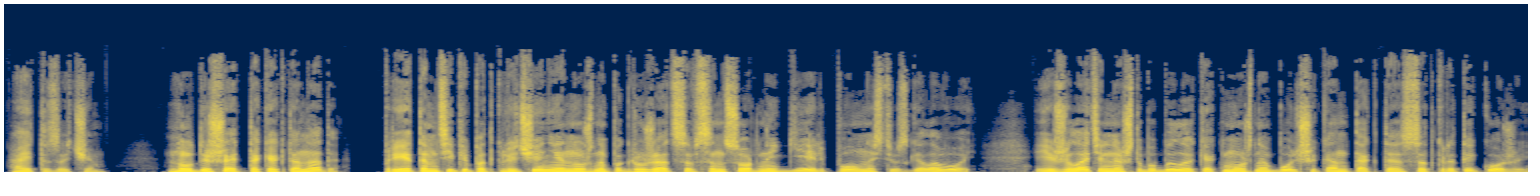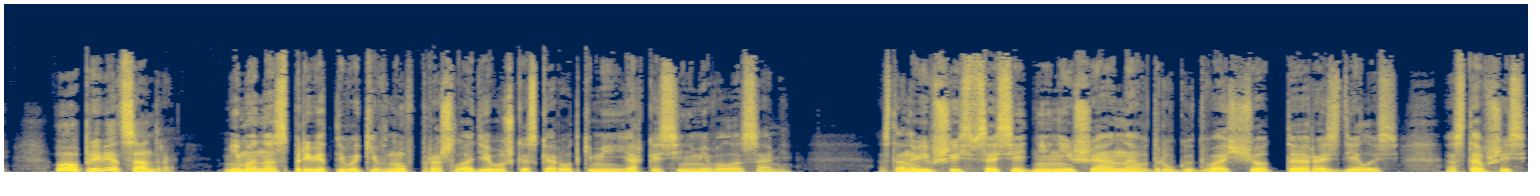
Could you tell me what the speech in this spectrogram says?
А это зачем? Ну, дышать-то как-то надо. При этом типе подключения нужно погружаться в сенсорный гель полностью с головой. И желательно, чтобы было как можно больше контакта с открытой кожей. «О, привет, Сандра!» Мимо нас, приветливо кивнув, прошла девушка с короткими ярко-синими волосами. Остановившись в соседней нише, она вдруг в два счета разделась, оставшись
